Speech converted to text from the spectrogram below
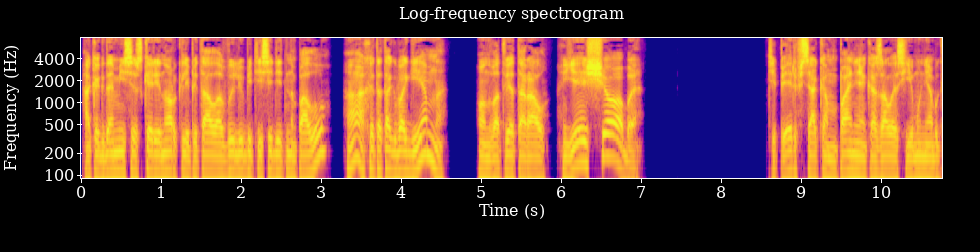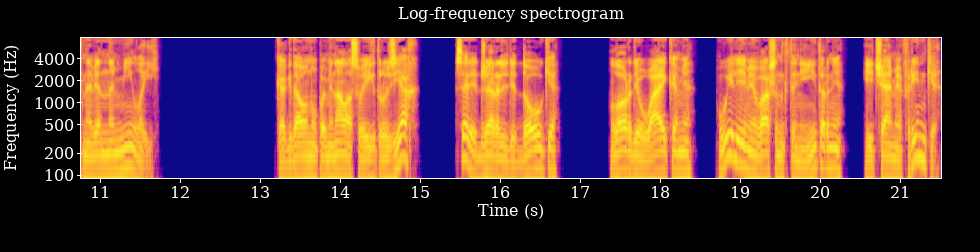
А когда миссис Кэрри Норк лепетала «Вы любите сидеть на полу? Ах, это так богемно!» Он в ответ орал «Еще бы!» Теперь вся компания казалась ему необыкновенно милой. Когда он упоминал о своих друзьях, сэре Джеральде Доуке, лорде Уайками, Уильяме Вашингтоне Итерне и Чаме Фринке,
